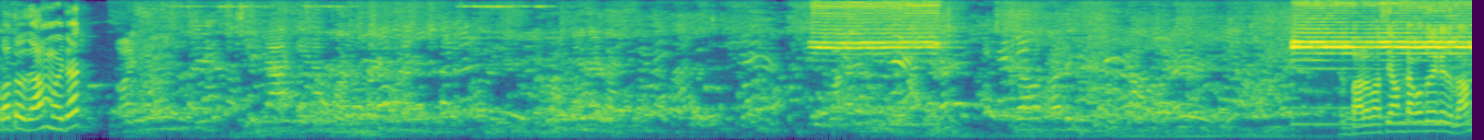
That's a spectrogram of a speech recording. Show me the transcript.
কত দাম ওইটার? বারো মাসি আমটা কত রেখেছে দাম?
